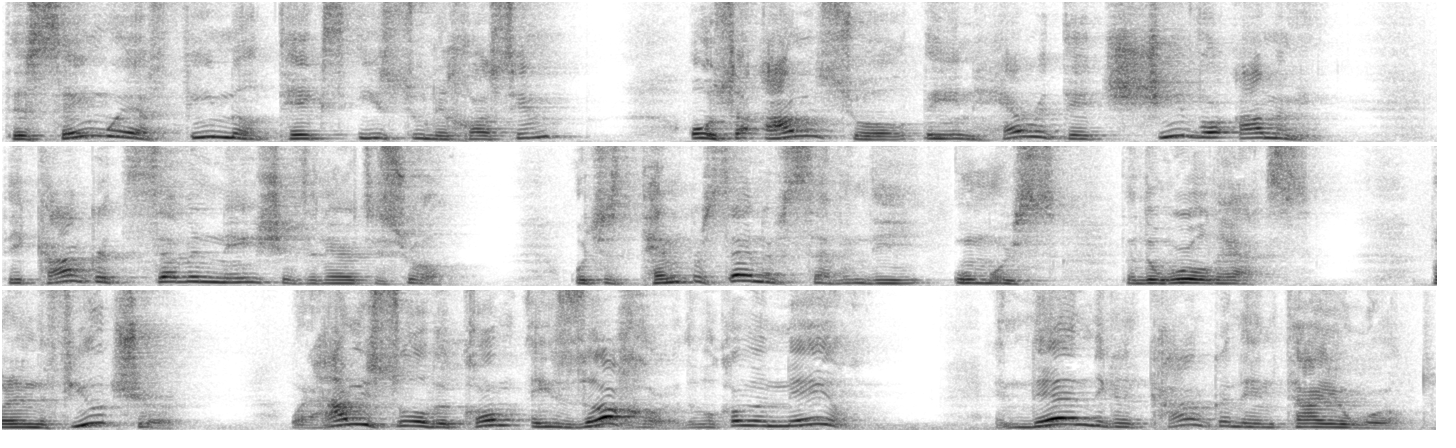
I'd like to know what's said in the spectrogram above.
The same way a female takes Isu Nechasim, also Am Yisrael, they inherited Shiva Amamim. They conquered seven nations in Eretz Yisrael, which is 10% of 70 umos that the world has. But in the future, when Am Yisrael become a Zachar, they will become a male, and then going to conquer the entire world.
